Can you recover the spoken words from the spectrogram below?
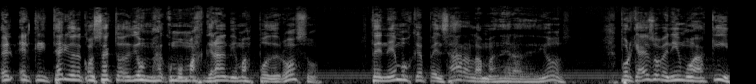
el, criterio del concepto de Dios como más grande y más poderoso. Tenemos que pensar a la manera de Dios. Porque a eso venimos aquí,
